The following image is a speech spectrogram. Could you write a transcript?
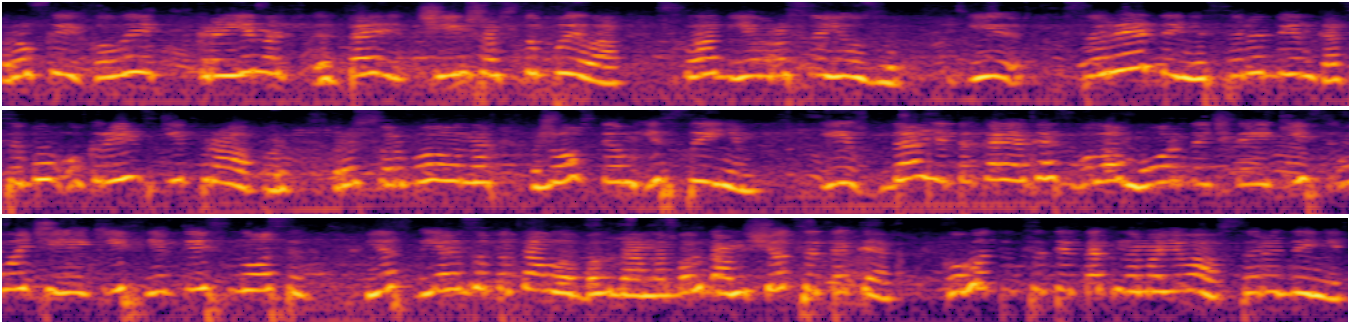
роки, коли країна та чи інша вступила в склад Євросоюзу. І всередині, серединка, це був український прапор, розфарбована жовтим і синім. І далі така якась була мордочка, якісь очі, якісь, якийсь носик. Я, я запитала Богдана, Богдан, що це таке? Намалював всередині?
